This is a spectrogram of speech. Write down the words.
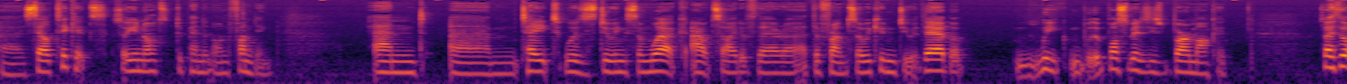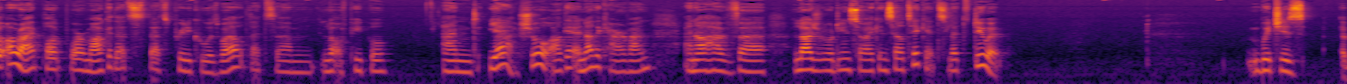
uh, sell tickets so you're not dependent on funding. And um, Tate was doing some work outside of there uh, at the front, so we couldn't do it there, but we the possibilities Borough Market so I thought, all right, Borough Market, that's that's pretty cool as well. That's um, a lot of people, and yeah, sure, I'll get another caravan, and I'll have uh, a larger audience so I can sell tickets. Let's do it. Which is uh,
